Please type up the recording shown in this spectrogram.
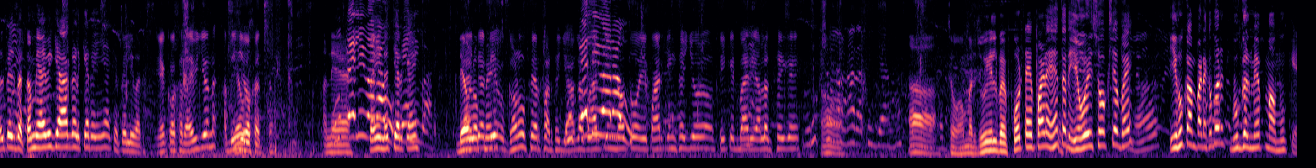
અલ્પેશભાઈ તમે આવી ગયા આગળ ક્યારે અહીંયા કે પહેલી વાર? એક વખત આવી ગયો ને બીજી વખત અને કઈ ને અત્યારે કઈ ડેવલપમેન્ટ ઘણો ફેરફાર થઈ ગયો. આગળ પાર્કિંગ નહોતું એ પાર્કિંગ થઈ ગયો ટિકિટ બારી અલગ થઈ ગઈ. હા. જો અમાર જુહિલભાઈ ફોટો પાડે હે તને એવો શોખ છે ભાઈ. ઈ હું કામ પાડે ખબર? ગૂગલ મેપમાં મૂકે.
